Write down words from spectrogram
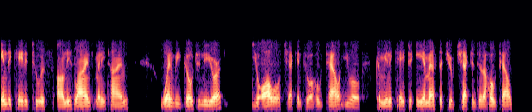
indicated to us on these lines many times, when we go to New York, you all will check into a hotel. You will communicate to EMS that you've checked into the hotel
